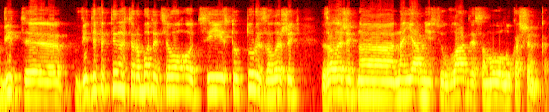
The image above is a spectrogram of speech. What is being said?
від, е, від ефективності роботи цього цієї структури залежить залежить на наявність у влади самого Лукашенка.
